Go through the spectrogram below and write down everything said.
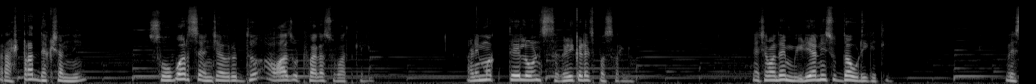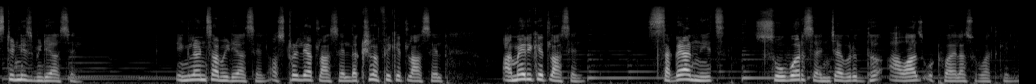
राष्ट्राध्यक्षांनी सोबर्स यांच्याविरुद्ध आवाज उठवायला सुरुवात केली. आणि मग ते लोण सगळीकडेच पसरलं. याच्यामध्ये मीडियानेसुद्धा उडी घेतली. वेस्ट इंडिज मीडिया असेल इंग्लंडचा मीडिया असेल ऑस्ट्रेलियातला असेल दक्षिण आफ्रिकेतला असेल अमेरिकेतला असेल सगळ्यांनीच सोबर्स यांच्याविरुद्ध आवाज उठवायला सुरुवात केली.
